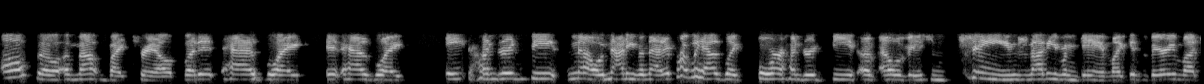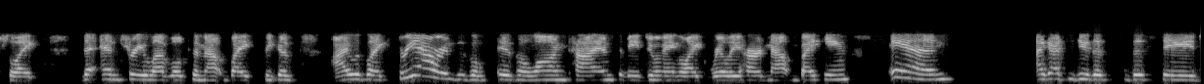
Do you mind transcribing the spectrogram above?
also a mountain bike trail, but it has like it has like 800 feet. No, not even that. It probably has like 400 feet of elevation change, not even game. Like it's very much like the entry level to mountain bike because I was like three hours is a, is a long time to be doing like really hard mountain biking. And I got to do this this stage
